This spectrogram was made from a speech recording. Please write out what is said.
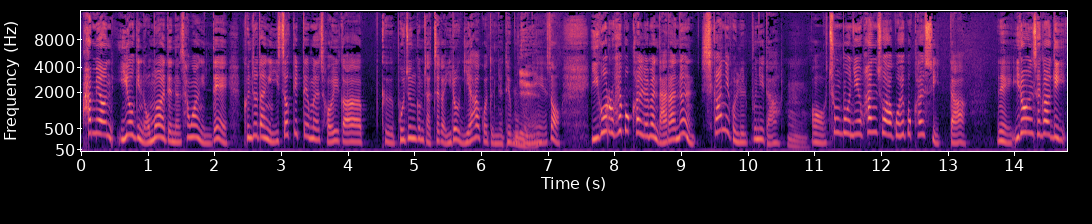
하면 2억이 넘어야 되는 상황인데 근저당이 있었기 때문에 저희가 그 보증금 자체가 1억 이하거든요, 대부분이. 예. 그래서 이거를 회복하려면 나라는 시간이 걸릴 뿐이다. 음. 어, 충분히 환수하고 회복할 수 있다. 네, 이런 생각이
